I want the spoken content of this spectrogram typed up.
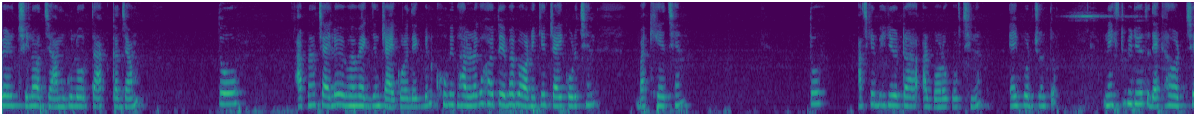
বেরোচ্ছিল আর জামগুলো টাটকা জাম। তো আপনারা চাইলেও এভাবে একদিন ট্রাই করে দেখবেন। খুবই ভালো লাগে। হয়তো এভাবে অনেকে ট্রাই করেছেন বা খেয়েছেন। তো আজকের ভিডিওটা আর বড় করছি না। এই পর্যন্ত। নেক্সট ভিডিওতে দেখা হচ্ছে।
